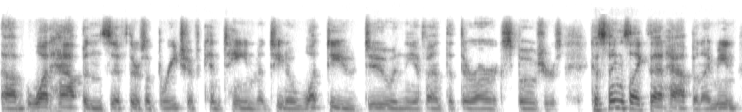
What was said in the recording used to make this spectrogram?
um, what happens if there's a breach of containment you know what do you do in the event that there are exposures because things like that happen i mean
